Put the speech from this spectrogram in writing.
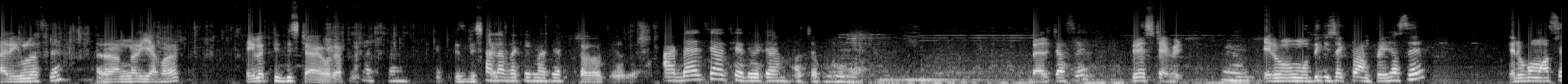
আর এগুলো আছে রান্নার ইয়া করার। এগুলো পিস বিশ টাকা করে আপনার। আচ্ছা। পিস বিশ টাকা চলো তিন হাজার আর বেলচা আছে দুইটা। আচ্ছা বেলচা আছে ফ্রেশ টাইপের। এরকম মধ্যে কিছু একটু আনফ্রেশ আছে। এরকম আছে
